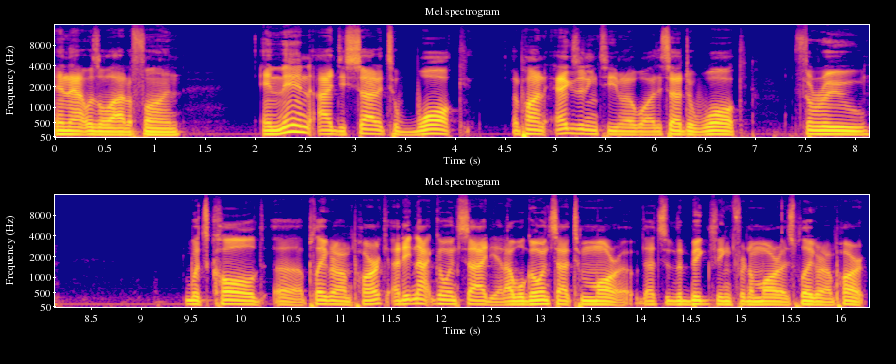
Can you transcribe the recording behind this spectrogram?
and that was a lot of fun. And then I decided to walk upon exiting T-Mobile. I decided to walk through what's called uh, Playground Park. I did not go inside yet. I will go inside tomorrow. That's the big thing for tomorrow is Playground Park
